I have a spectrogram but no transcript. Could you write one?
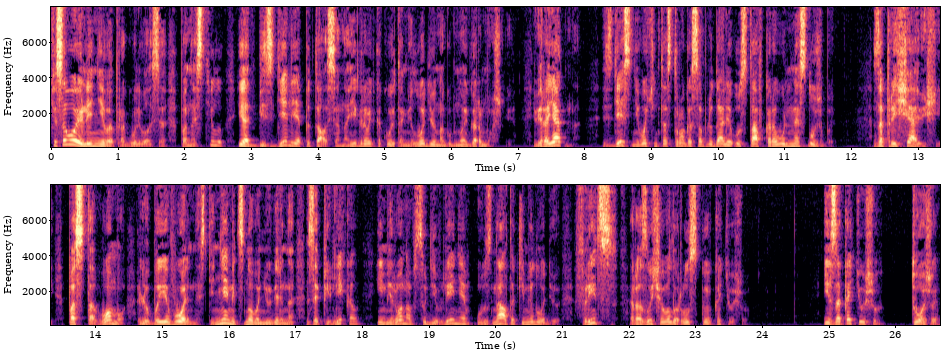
Часовой лениво прогуливался по настилу и от безделья пытался наигрывать какую-то мелодию на губной гармошке. Вероятно, здесь не очень-то строго соблюдали устав караульной службы, запрещающий постовому любые вольности. Немец снова неуверенно запеликал, и Миронов с удивлением узнал таки мелодию. Фриц разучивал русскую «Катюшу». И за «Катюшу» тоже.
